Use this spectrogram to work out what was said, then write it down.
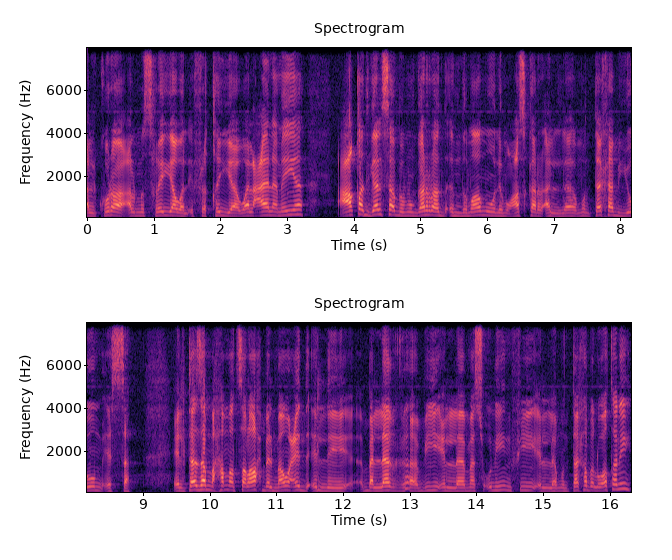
الكرة المصرية والإفريقية والعالمية. عقد جلسة بمجرد انضمامه لمعسكر المنتخب يوم السبت. التزم محمد صلاح بالموعد اللي بلغ به المسؤولين في المنتخب الوطني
